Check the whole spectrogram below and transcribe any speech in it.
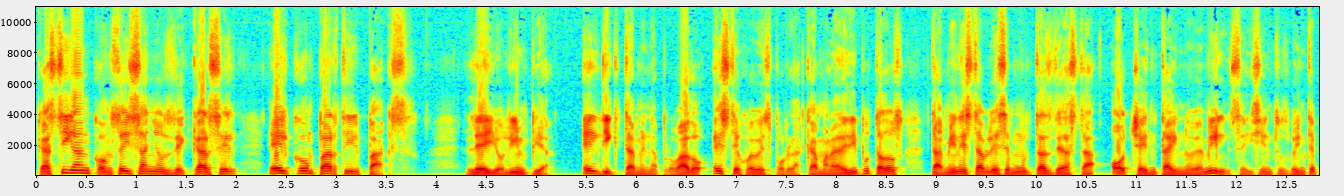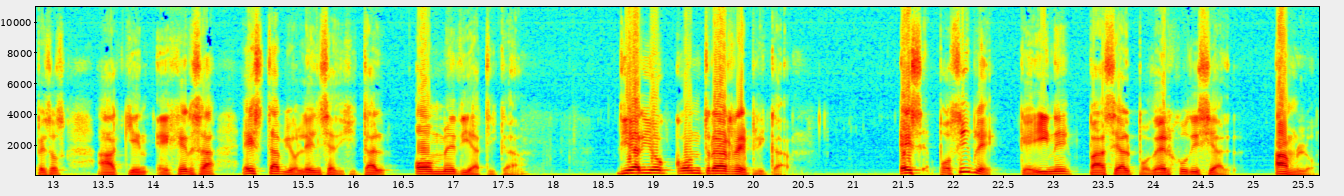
Castigan con seis años de cárcel el compartir PACs. Ley Olimpia. El dictamen aprobado este jueves por la Cámara de Diputados también establece multas de hasta 89.620 pesos a quien ejerza esta violencia digital o mediática. Diario contra réplica. Es posible que INE pase al Poder Judicial. AMLO.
